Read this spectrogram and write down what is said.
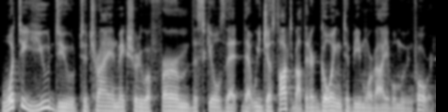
What do you do to try and make sure to affirm the skills that that we just talked about that are going to be more valuable moving forward?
